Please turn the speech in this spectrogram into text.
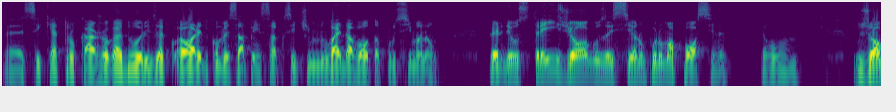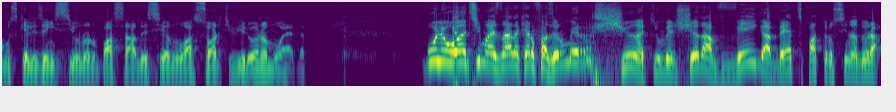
É, se quer trocar jogadores, é hora de começar a pensar, porque esse time não vai dar volta por cima, não. Perdeu os três jogos esse ano por uma posse, né? Então, os jogos que eles venciam no ano passado, esse ano a sorte virou na moeda. Bulho, antes de mais nada, quero fazer um merchan aqui, um merchan da Veiga Bets, patrocinadora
